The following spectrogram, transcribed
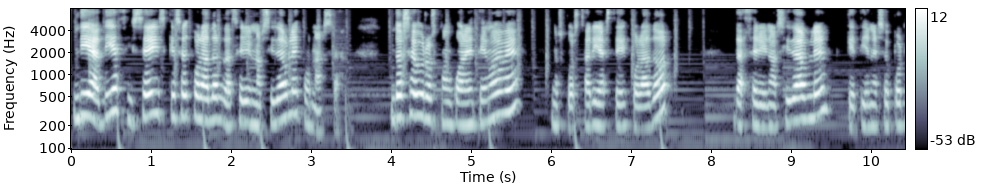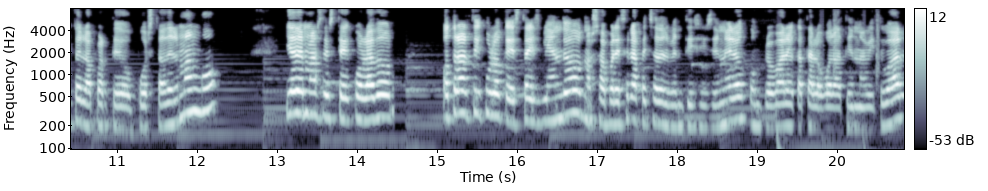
día 16, que es el colador de acero inoxidable con asa. 2,49 euros nos costaría este colador de acero inoxidable que tiene soporte en la parte opuesta del mango. Y además de este colador, otro artículo que estáis viendo nos aparece la fecha del 26 de enero, comprobar el catálogo de la tienda habitual,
